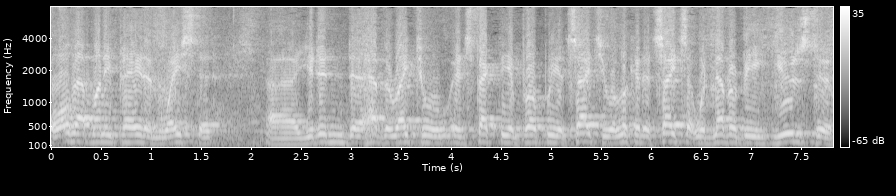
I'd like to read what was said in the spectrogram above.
All that money paid and wasted. Uh, You didn't uh, have the right to inspect the appropriate sites. You were looking at sites that would never be used to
